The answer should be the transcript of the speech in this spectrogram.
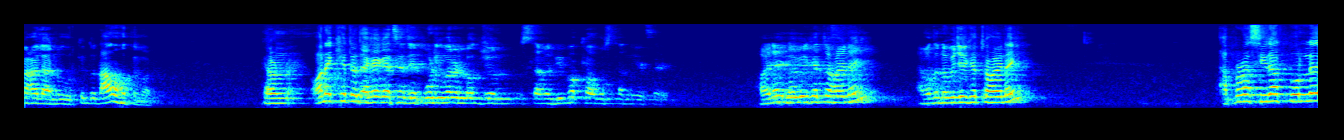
নাহলা নূর, কিন্তু নাও হতে পারে। কারণ অনেক ক্ষেত্রে দেখা গেছে যে পরিবারের লোকজন ইসলামের বিপক্ষে অবস্থান নিয়েছে। হয় নাই? নবীর ক্ষেত্রে হয় নাই? আমাদের নবীজির ক্ষেত্রে হয় নাই? আপনারা সিরাত পড়লে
